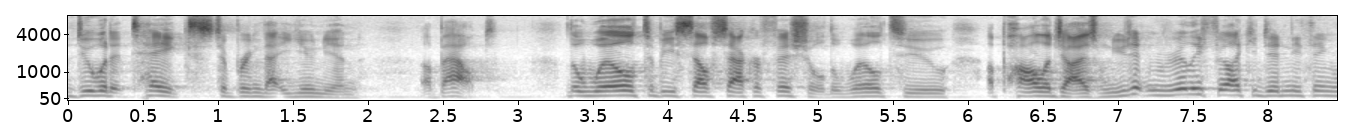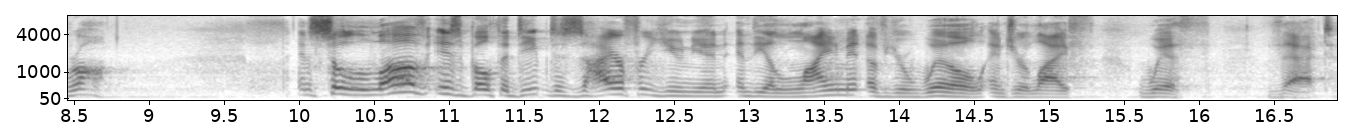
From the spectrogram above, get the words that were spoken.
do what it takes to bring that union about. The will to be self sacrificial, the will to apologize when you didn't really feel like you did anything wrong. And so, love is both a deep desire for union and the alignment of your will and your life with that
